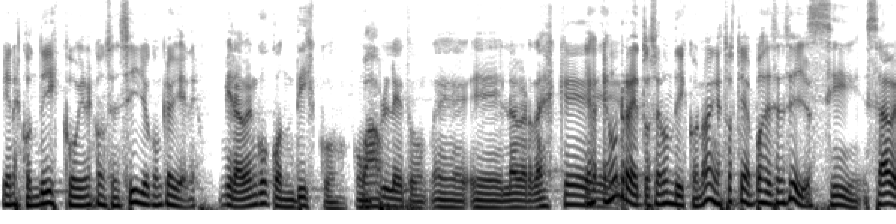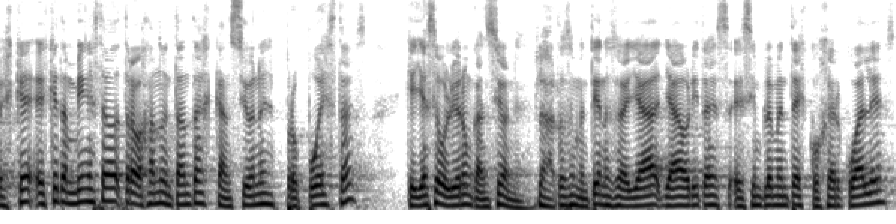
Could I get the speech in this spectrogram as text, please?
¿Vienes con disco? ¿Vienes con sencillo? ¿Con qué vienes? Mira, vengo con disco Wow. completo. Eh, eh, la verdad es que... Es, es un reto hacer un disco, ¿no? En estos tiempos de sencillo. Sí, sabes que es que también he estado trabajando en tantas canciones propuestas que ya se volvieron canciones. Claro. Entonces, ¿me entiendes? O sea, ya, ya ahorita es, es simplemente escoger cuáles,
